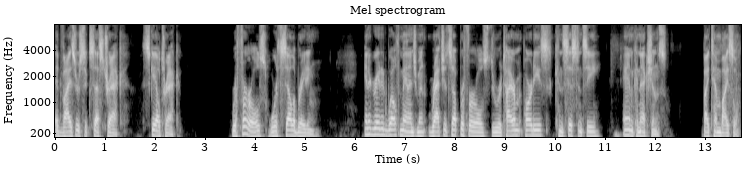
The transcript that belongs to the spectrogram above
Advisor Success Track, Scale Track. Referrals worth celebrating. Integrated Wealth Management ratchets up referrals through retirement parties, consistency, and connections. By Tim Beisel.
